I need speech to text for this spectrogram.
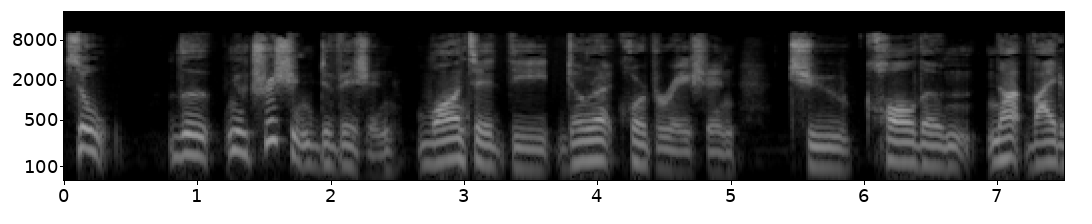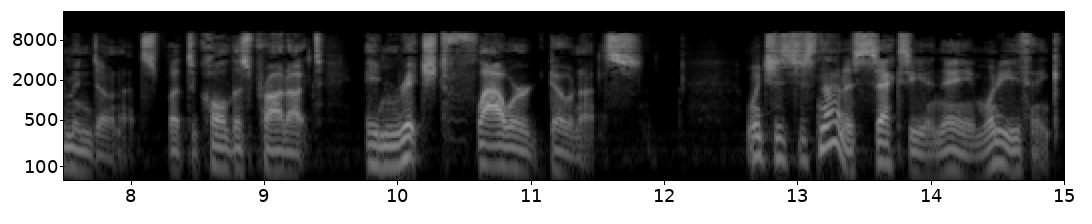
So the nutrition division wanted the donut corporation to call them not vitamin donuts, but to call this product enriched flour donuts which is just not as sexy a name. What do you think?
